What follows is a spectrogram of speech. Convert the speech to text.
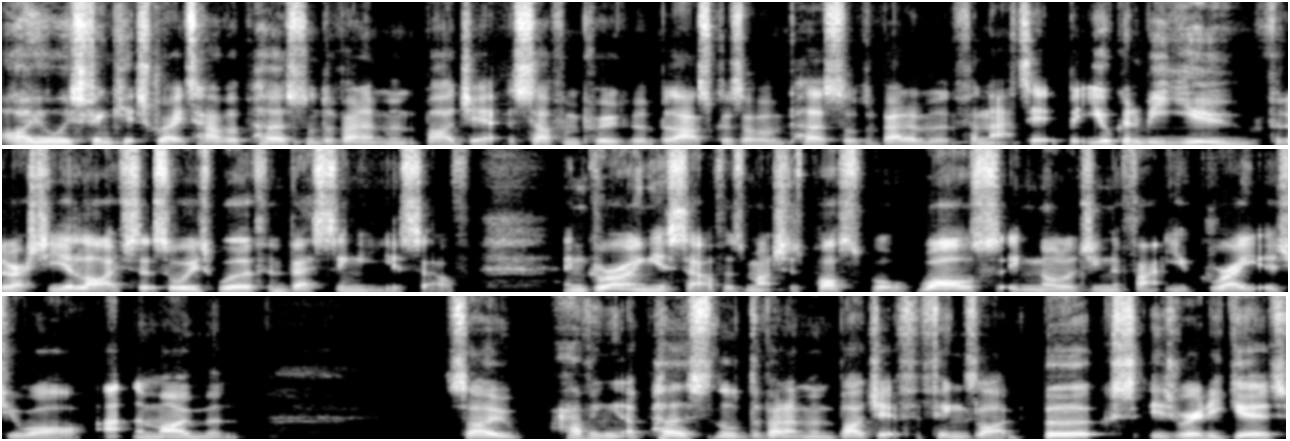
I always think it's great to have a personal development budget, a self improvement, but that's because I'm a personal development fanatic. But you're going to be you for the rest of your life. So it's always worth investing in yourself and growing yourself as much as possible, whilst acknowledging the fact you're great as you are at the moment. So having a personal development budget for things like books is really good.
